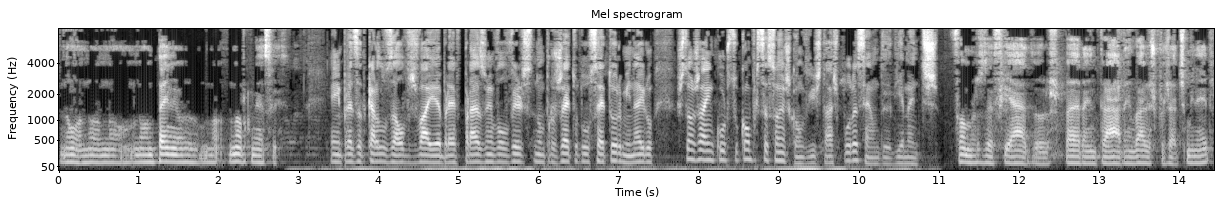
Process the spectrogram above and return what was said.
não, não, não, não tenho, não, não reconheço isso. A empresa de Carlos Alves vai a breve prazo envolver-se num projeto do setor mineiro. Estão já em curso conversações com vista à exploração de diamantes. Fomos desafiados para entrar em vários projetos mineiros,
